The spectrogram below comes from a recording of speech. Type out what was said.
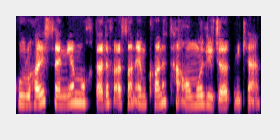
گروه های سنی مختلف اصلا امکان تعامل ایجاد می‌کرد.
